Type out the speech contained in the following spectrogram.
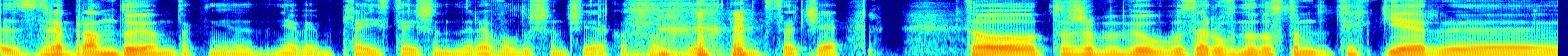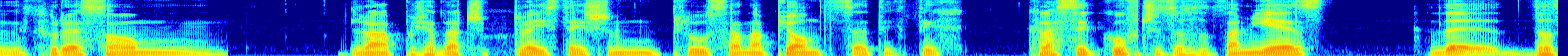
zrebrandują, tak nie, nie wiem, PlayStation Revolution, czy jak, to, jak tam chcecie, to, to żeby był zarówno dostęp do tych gier, e, które są dla posiadaczy PlayStation Plusa na piątce, tych, tych klasyków, czy co to tam jest, do,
